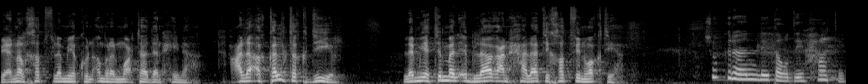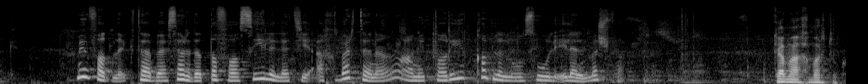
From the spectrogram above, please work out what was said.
بأن الخطف لم يكن امرا معتادا حينها. على أقل تقدير لم يتم الإبلاغ عن حالات خطف وقتها. شكرا لتوضيحاتك. من فضلك تابع سرد التفاصيل التي أخبرتنا عن الطريق قبل الوصول إلى المشفى. كما اخبرتكم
